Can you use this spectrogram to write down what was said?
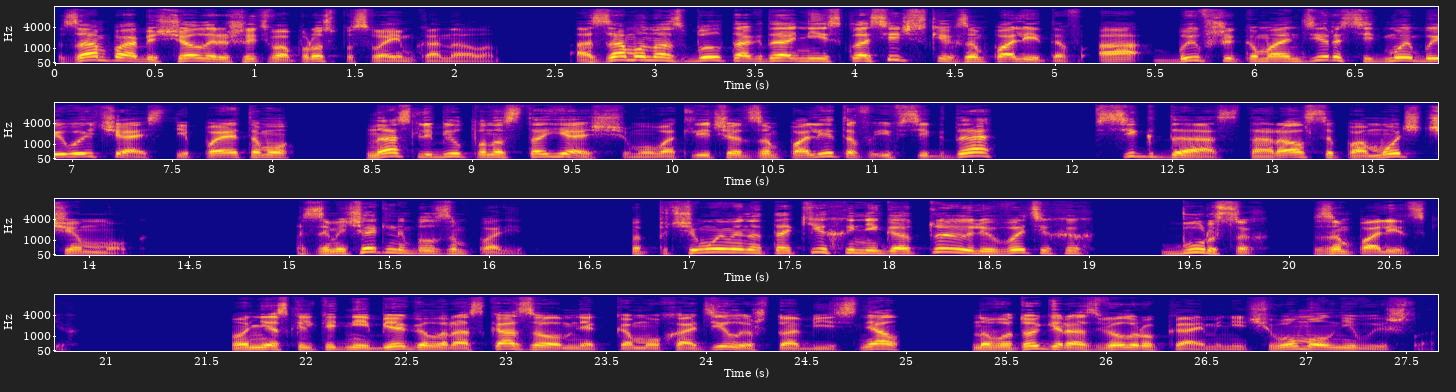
Зам пообещал решить вопрос по своим каналам. А зам у нас был тогда не из классических замполитов, а бывший командир седьмой боевой части, поэтому нас любил по-настоящему, в отличие от замполитов, и всегда, всегда старался помочь, чем мог. Замечательный был замполит. Вот почему именно таких и не готовили в этих их бурсах замполитских? Он несколько дней бегал рассказывал мне, к кому ходил и что объяснял, но в итоге развел руками, ничего, мол, не вышло.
